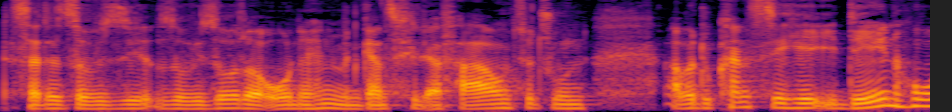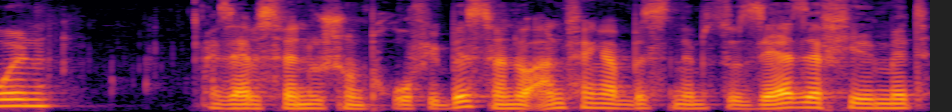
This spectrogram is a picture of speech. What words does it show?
Das hat jetzt sowieso, sowieso da ohnehin mit ganz viel Erfahrung zu tun. Aber du kannst dir hier Ideen holen. Selbst wenn du schon Profi bist, wenn du Anfänger bist, nimmst du sehr, sehr viel mit,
